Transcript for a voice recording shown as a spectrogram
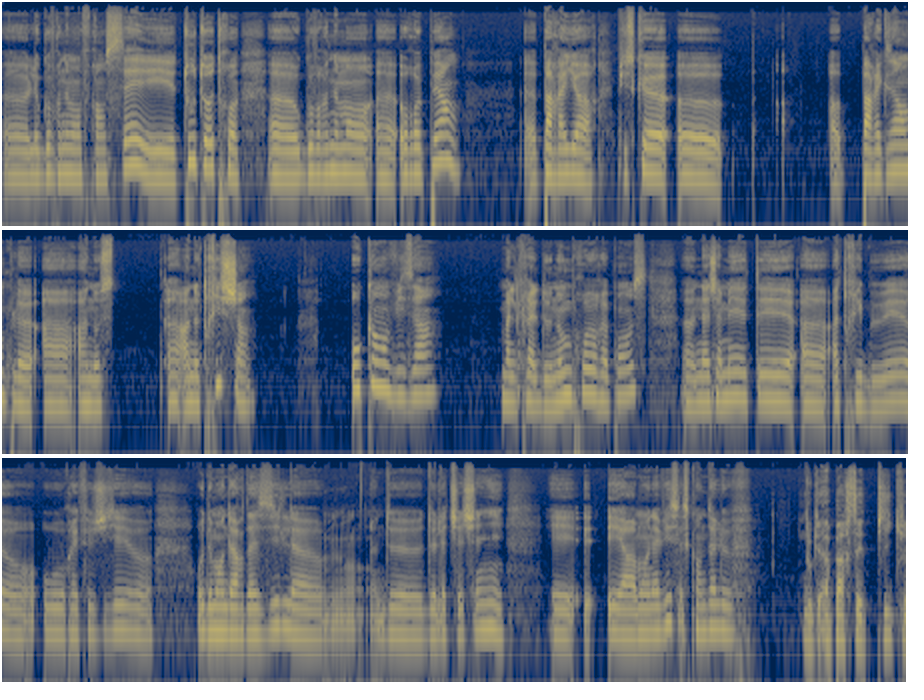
euh, le gouvernement français et tout autre gouvernement européen par ailleurs. Puisque, par exemple, en Autriche, aucun visa, malgré de nombreuses réponses, euh, n'a jamais été euh, attribué euh, aux réfugiés, aux demandeurs d'asile de, la Tchétchénie. Et, à mon avis, c'est scandaleux. Donc, à part cette pique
